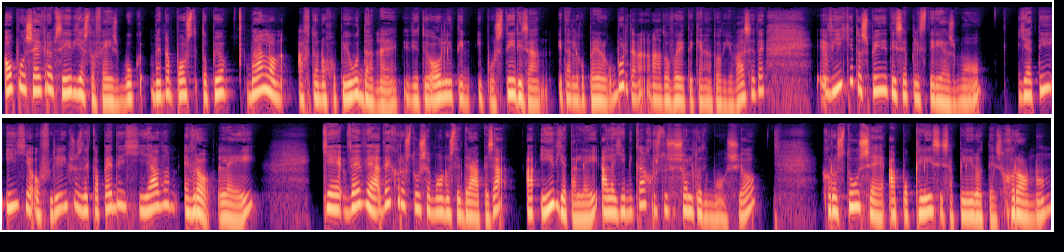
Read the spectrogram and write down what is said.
όπως έγραψε η ίδια στο facebook με ένα post το οποίο μάλλον αυτονοχοποιούνταν διότι όλοι την υποστήριζαν, ήταν λίγο περίεργο, μπορείτε να, να το βρείτε και να το διαβάσετε, βγήκε το σπίτι της σε πληστηριασμό γιατί είχε οφειλή ύψους 15.000 ευρώ, λέει, και βέβαια δεν χρωστούσε μόνο στην τράπεζα, α, η ίδια τα λέει, αλλά γενικά χρωστούσε σε όλο το δημόσιο. Χρωστούσε αποκλήσεις απλήρωτες χρόνων,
